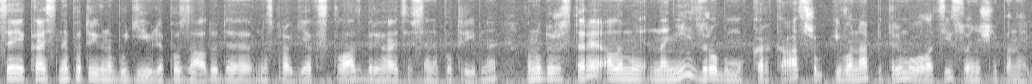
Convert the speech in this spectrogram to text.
Це якась непотрібна будівля позаду, де насправді як склад зберігається все непотрібне. Воно дуже старе, але ми на ній зробимо каркас, щоб і вона підтримувала ці сонячні панелі.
